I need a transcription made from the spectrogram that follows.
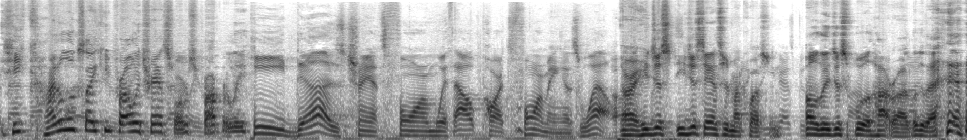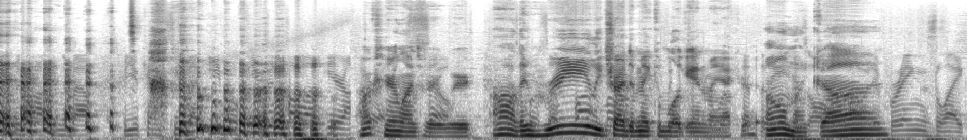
he kind of looks like he probably transforms properly. He does transform without parts forming as well. All right, he just he just answered my question. Oh, they just spoiled Hot Rod. Look at that. you can see that evil fusion call out here. Mark's hairline's very weird. Oh, they really tried to make him look anime accurate. Oh my god. brings like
